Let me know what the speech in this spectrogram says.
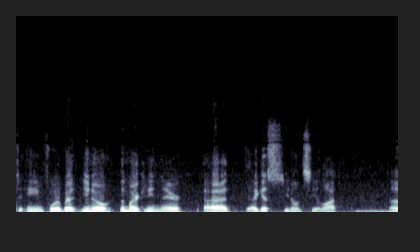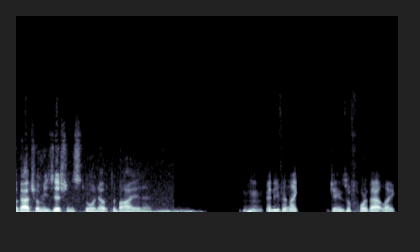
to aim for, but you know, the marketing there, uh, I guess you don't see a lot of actual musicians going out to buy in it. hmm And even like games before that, like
